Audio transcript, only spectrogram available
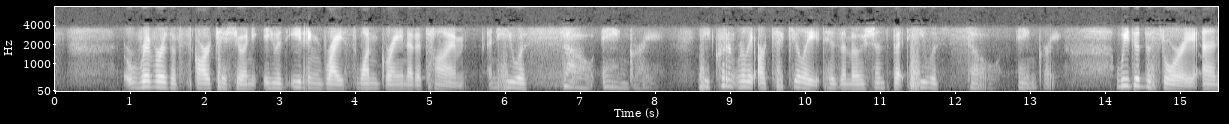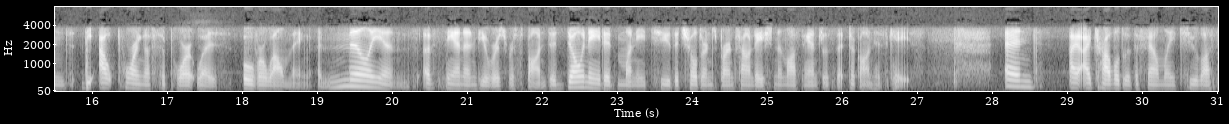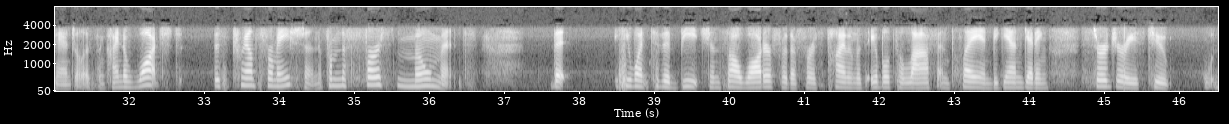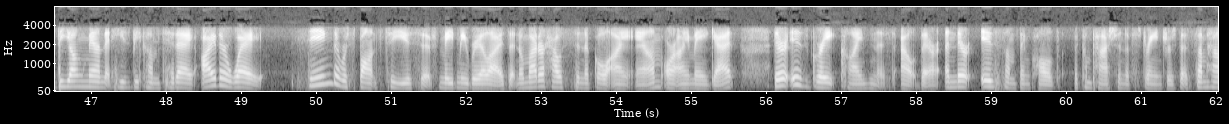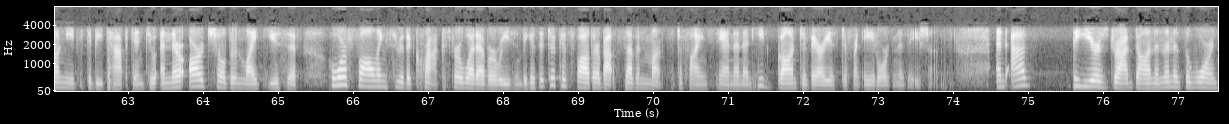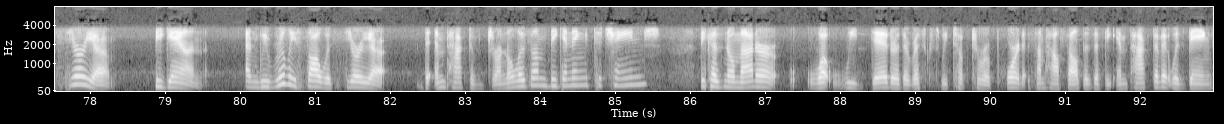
rivers of scar tissue and he was eating rice one grain at a time and he was so angry he couldn't really articulate his emotions but he was so angry. We did the story and the outpouring of support was overwhelming. Millions of CNN viewers responded donated money to the Children's Burn Foundation in Los Angeles that took on his case. And I, I traveled with the family to Los Angeles and kind of watched this transformation from the first moment that he went to the beach and saw water for the first time and was able to laugh and play and began getting surgeries to the young man that he's become today. Either way, seeing the response to Yusuf made me realize that no matter how cynical I am or I may get, there is great kindness out there, and there is something called the compassion of strangers that somehow needs to be tapped into. And there are children like Yusuf who are falling through the cracks for whatever reason, because it took his father about seven months to find Shannon, and he'd gone to various different aid organizations. And as the years dragged on, and then as the war in Syria began, and we really saw with Syria the impact of journalism beginning to change because no matter what we did or the risks we took to report, it somehow felt as if the impact of it was being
